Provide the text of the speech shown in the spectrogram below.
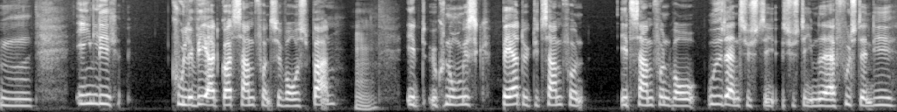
mm, egentlig kunne levere et godt samfund til vores børn. Mm. Et økonomisk bæredygtigt samfund. Et samfund, hvor uddannelsessystemet er fuldstændig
